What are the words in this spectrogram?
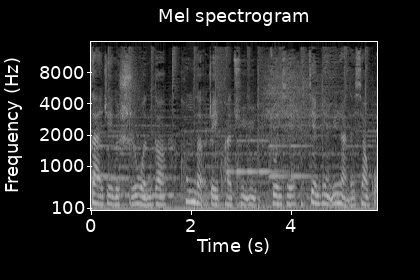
在这个石纹的空的这一块区域做一些渐变晕染的效果。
